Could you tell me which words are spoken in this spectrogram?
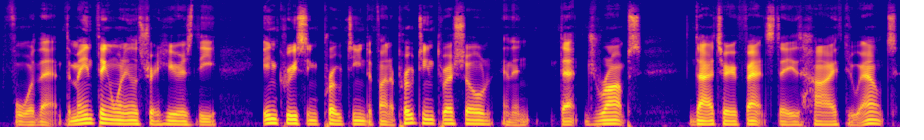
for that. The main thing I want to illustrate here is the increasing protein to find a protein threshold, and then that drops. Dietary fat stays high throughout.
